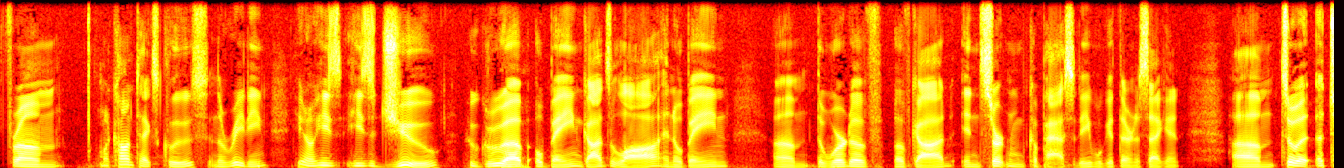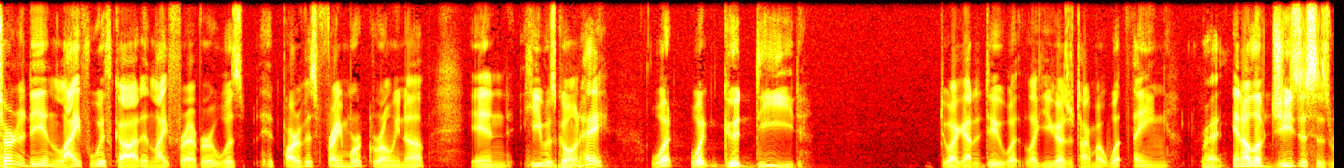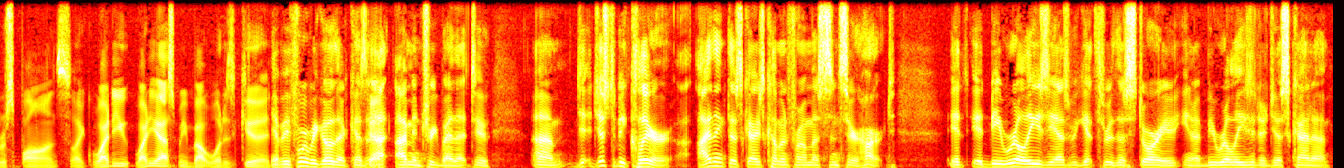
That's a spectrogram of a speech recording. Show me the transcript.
from my context clues in the reading, you know, he's he's a Jew who grew up obeying God's law and obeying um, the word of, of God in certain capacity. We'll get there in a second. Um, so eternity and life with God and life forever was part of his framework growing up, and he was going, "Hey, what what good deed do I got to do? What like you guys are talking about? What thing?" Right. And I love Jesus's response. Like, why do you why do you ask me about what is good? Yeah, before we go there, because Okay. I'm intrigued by that too. Um, j- just to be clear, I think this guy's coming from a sincere heart. It, it'd be real easy as we get through this story. You know, it'd be real easy to just kind of,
